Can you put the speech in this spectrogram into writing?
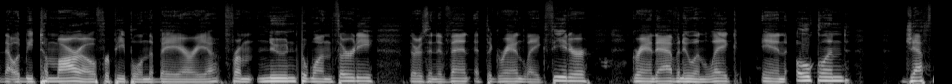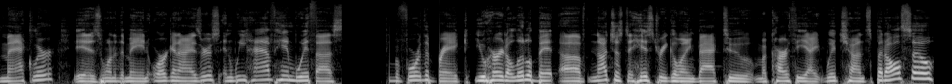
that would be tomorrow for people in the Bay Area, from noon to 1.30. There's an event at the Grand Lake Theater, Grand Avenue and Lake in Oakland. Jeff Mackler is one of the main organizers, and we have him with us before the break, you heard a little bit of not just a history going back to McCarthyite witch hunts, but also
